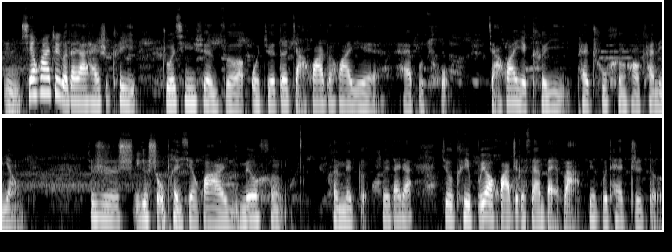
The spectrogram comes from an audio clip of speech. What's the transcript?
嗯，鲜花这个大家还是可以酌情选择。我觉得假花的话也还不错，假花也可以拍出很好看的样子，就是一个手捧鲜花而已，没有很很那个，所以大家就可以不要花这个三百八，并不太值得。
